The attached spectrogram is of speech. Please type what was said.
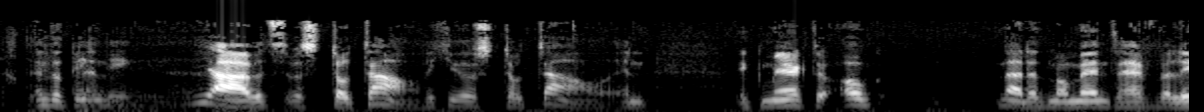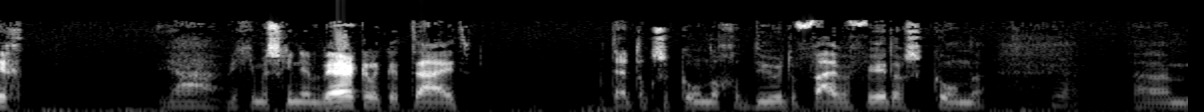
Echt de En dat- eh. ja, het was totaal. Weet je, dat was totaal. En ik merkte ook, nou, dat moment heeft wellicht, ja, weet je, misschien in werkelijke tijd 30 seconden geduurd of 45 seconden. Ja. Ehm,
